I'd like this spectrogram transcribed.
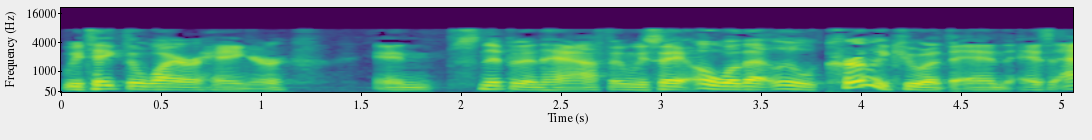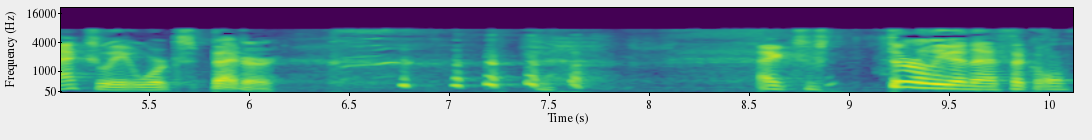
We take the wire hanger and snip it in half, and we say, "Oh, well, that little curly Q at the end is actually it works better." like, thoroughly unethical.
